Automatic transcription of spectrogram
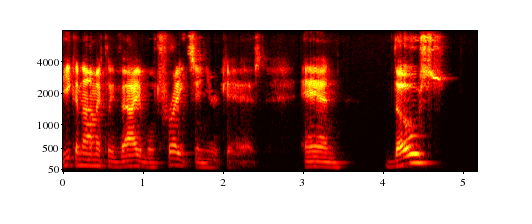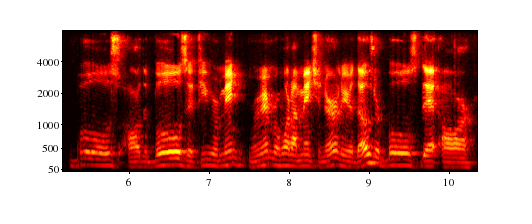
economically valuable traits in your calves. And those bulls are the bulls, if you remember, remember what I mentioned earlier, those are bulls that are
